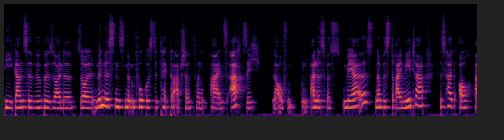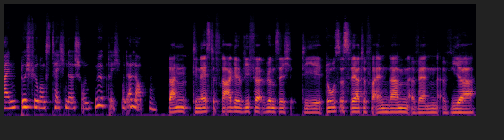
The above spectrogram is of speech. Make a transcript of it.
die ganze Wirbelsäule soll mindestens mit einem Fokusdetektorabstand von 1,80 laufen. Und alles, was mehr ist, ne, bis drei Meter, ist halt auch rein durchführungstechnisch und möglich und erlaubt. Dann die nächste Frage, wie würden sich die Dosiswerte verändern, wenn wir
